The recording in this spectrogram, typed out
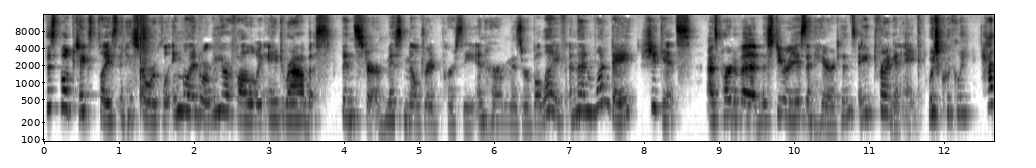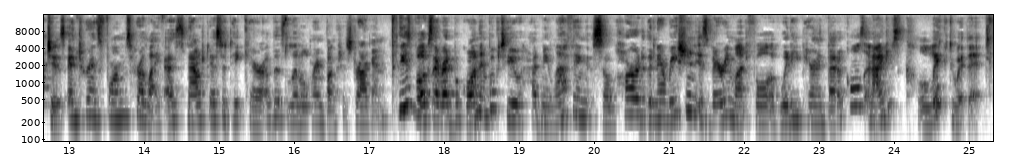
This book takes place in historical England where we are following a drab spinster, Miss Mildred Percy, in her miserable life, and then one day she gets as part of a mysterious inheritance, a dragon egg, which quickly hatches and transforms her life as now she has to take care of this little rambunctious dragon. These books, I read book one and book two, had me laughing so hard. The narration is very much full of witty parentheticals and I just clicked with it.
